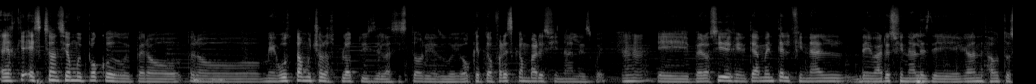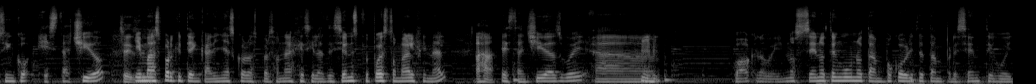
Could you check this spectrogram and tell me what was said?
Es que, es que han sido muy pocos, güey, pero, pero me gustan mucho los plot twists de las historias, güey, o que te ofrezcan varios finales, güey. Eh, pero sí, definitivamente el final de varios finales de Grand Theft Auto 5 está chido. Sí, y sí. más porque te encariñas con los personajes y las decisiones que puedes tomar al final Ajá. están chidas, güey. Ah, fuck, no, güey. No sé, no tengo uno tampoco ahorita tan presente, güey.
